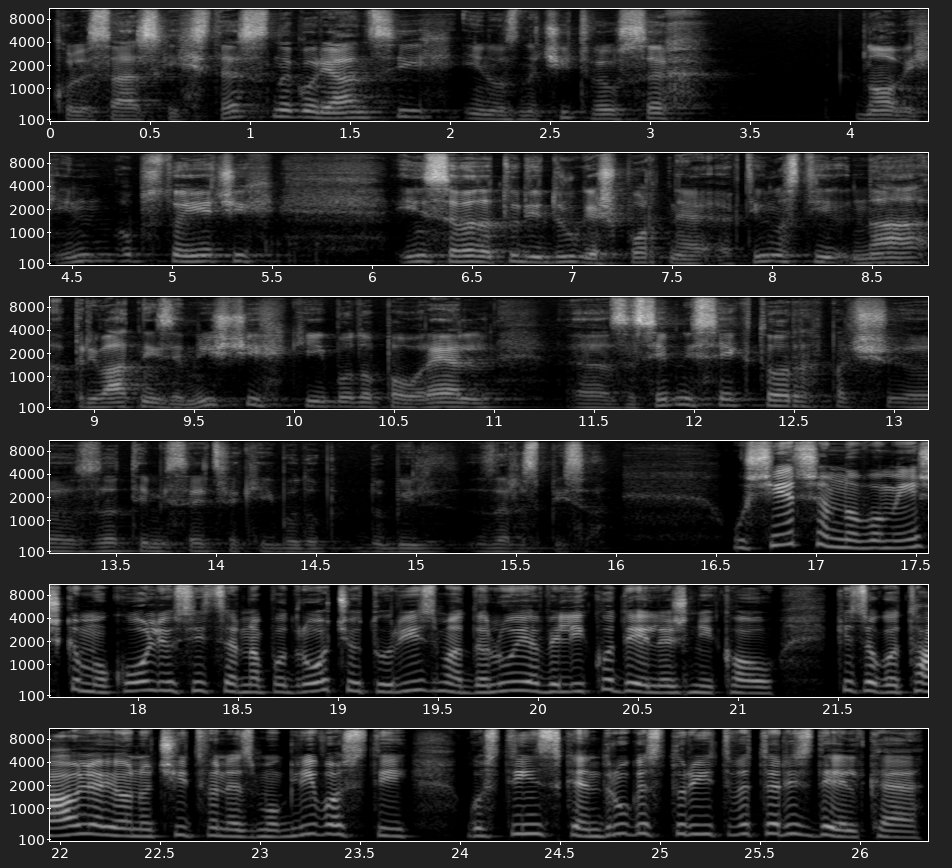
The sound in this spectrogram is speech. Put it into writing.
kolesarskih stez na Gorjancih in označitve vseh novih in obstoječih. In seveda tudi druge športne aktivnosti na privatnih zemljiščih, ki jih bodo pa urejali, zasebni sektor, pač, s temi sredstvi, ki jih bodo dobili z razpisa. V širšem novomeškem okolju sicer na področju turizma deluje veliko deležnikov, ki zagotavljajo nočitvene zmogljivosti, gostinske in druge storitve ter izdelke.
